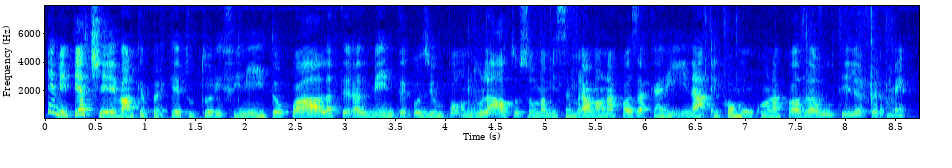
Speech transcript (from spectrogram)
E mi piaceva anche perché è tutto rifinito qua lateralmente così un po' ondulato. Insomma mi sembrava una cosa carina e comunque una cosa utile per me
